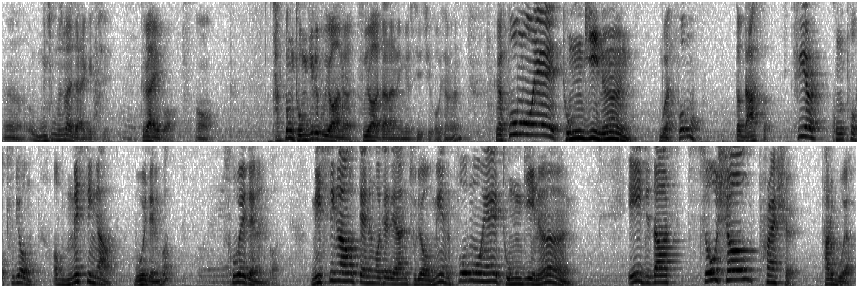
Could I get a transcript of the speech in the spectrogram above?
어, 무슨 무슨 말인지 알겠지? 드라이버. 어. 작동 동기를 부여하는 부여하다라는 의미를 쓰이지 거기서는. 그러니까 포모의 동기는 뭐야? 포모. 너 나왔어. fear 공포 두려움 of missing out 뭐에 되는 것? 소외되는 것. Missing out 되는 것에 대한 두려움인 포모의 동기는 is the social pressure. 바로 뭐야?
